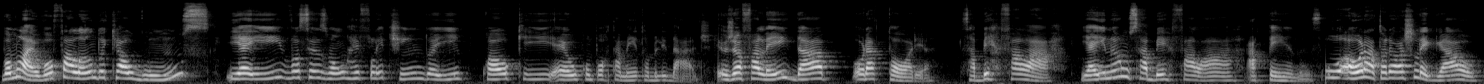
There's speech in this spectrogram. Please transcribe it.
Vamos lá, eu vou falando aqui alguns e aí vocês vão refletindo aí qual que é o comportamento, habilidade. Eu já falei da oratória, saber falar. E aí não é um saber falar apenas. O, a oratória eu acho legal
